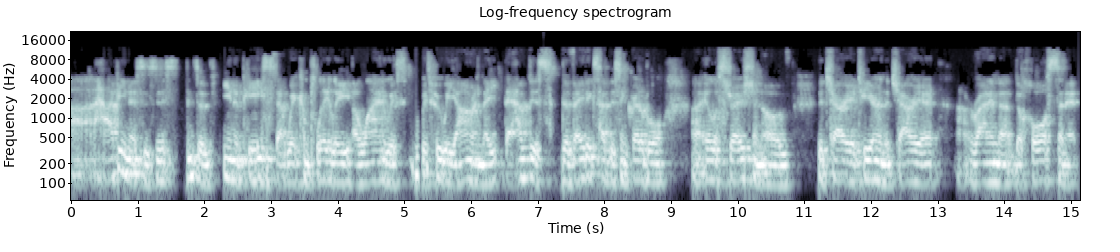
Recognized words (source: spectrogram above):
uh, happiness is this sense of inner peace that we're completely aligned with with who we are, and they they have this. The Vedics have this incredible uh, illustration of the charioteer and the chariot uh, riding the the horse, and it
